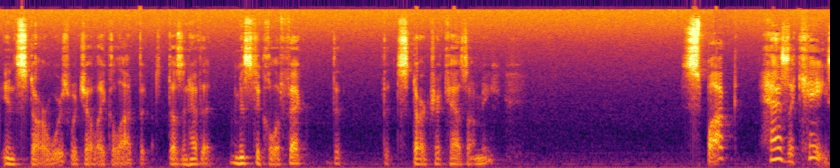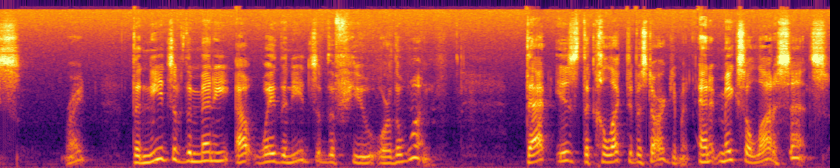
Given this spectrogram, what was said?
in Star Wars, which I like a lot, but doesn't have that mystical effect that, that Star Trek has on me. Spock has a case, right? The needs of the many outweigh the needs of the few or the one. That is the collectivist argument, and it makes a lot of sense.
